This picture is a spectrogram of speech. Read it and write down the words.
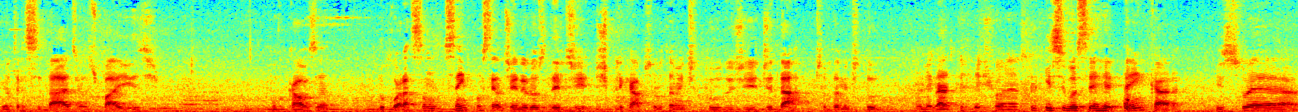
em outras cidades, em outros países, por causa do coração 100% generoso dele de, de, explicar absolutamente tudo, de, de dar absolutamente tudo. O legado né? que ele deixou, né? E se você retém, cara, isso é.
